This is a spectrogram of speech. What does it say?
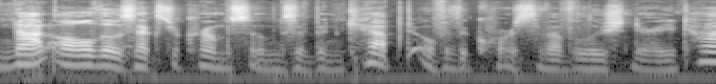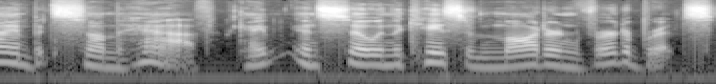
Not all those extra chromosomes have been kept over the course of evolutionary time, but some have. Okay, And so in the case of modern vertebrates,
